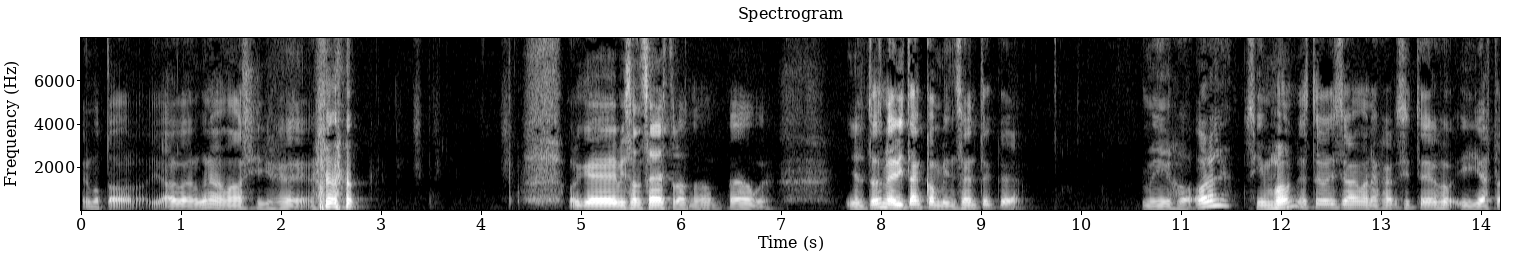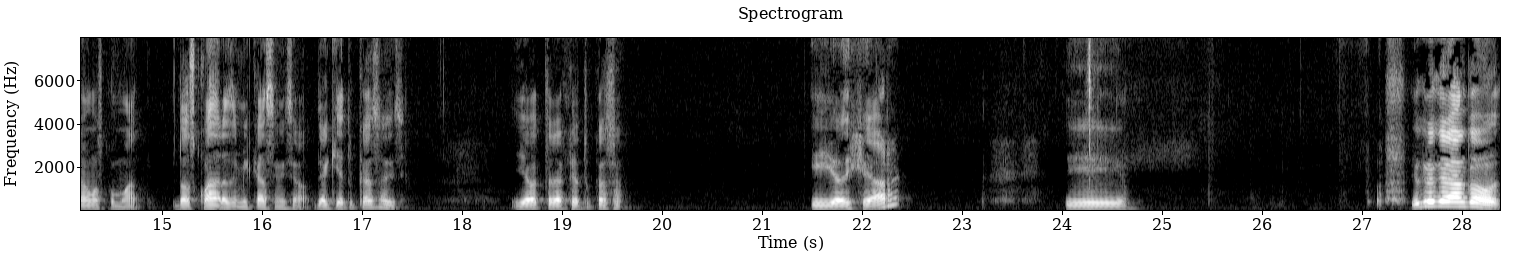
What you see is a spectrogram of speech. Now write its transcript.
el motor. Y algo, alguna mamá así Porque mis ancestros, ¿no? Pero, güey. Y entonces me vi tan convincente que me dijo, órale, Simón, este güey se va a manejar, si te dejo. Y ya estábamos como a dos cuadras de mi casa. Y me dice, de aquí a tu casa, dice. Llévate de aquí a tu casa. Y yo dije, arre. Y yo creo que eran como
